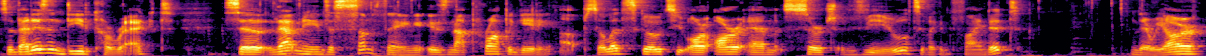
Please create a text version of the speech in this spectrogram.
So that is indeed correct. So that means that something is not propagating up. So let's go to our RM search view. Let's see if I can find it. There we are.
